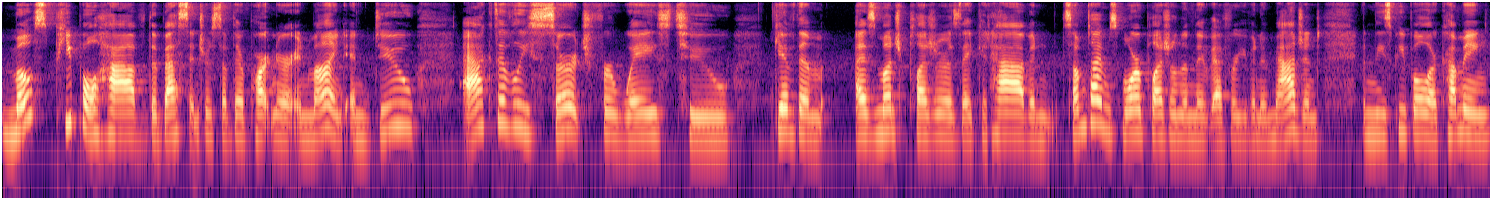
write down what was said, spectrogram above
most people have the best interest of their partner in mind and do actively search for ways to give them as much pleasure as they could have and sometimes more pleasure than they've ever even imagined. And these people are coming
